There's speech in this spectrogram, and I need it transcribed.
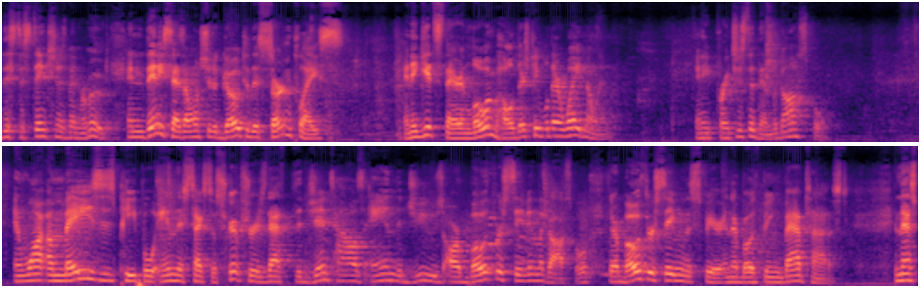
this distinction has been removed. And then he says, I want you to go to this certain place. And he gets there, and lo and behold, there's people there waiting on him. And he preaches to them the gospel. And what amazes people in this text of Scripture is that the Gentiles and the Jews are both receiving the gospel, they're both receiving the Spirit, and they're both being baptized. And that's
